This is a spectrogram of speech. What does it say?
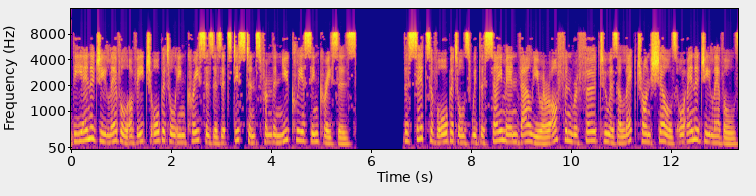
The energy level of each orbital increases as its distance from the nucleus increases. The sets of orbitals with the same n value are often referred to as electron shells or energy levels.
